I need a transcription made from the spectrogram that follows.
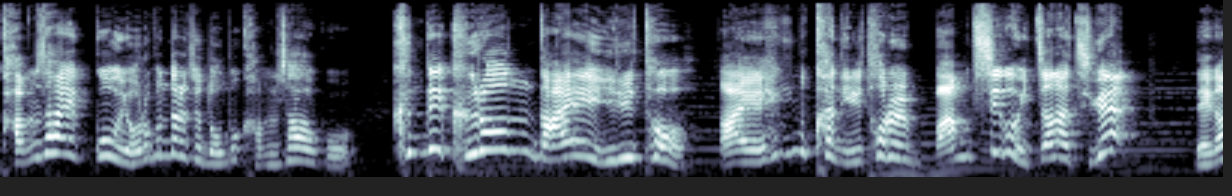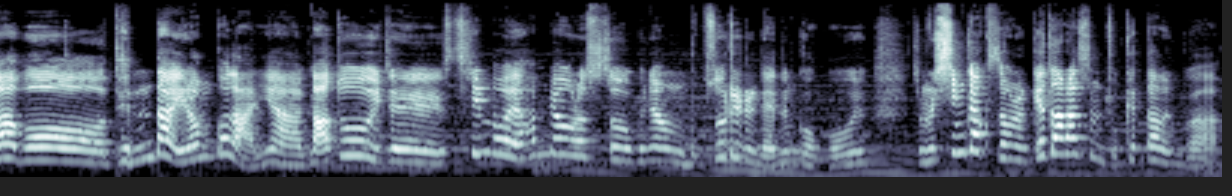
감사했고 여러분들한테 너무 감사하고. 근데 그런 나의 일터 나의 행복한 일터를 망치고 있잖아 지금? 내가 뭐 된다 이런 건 아니야. 나도 이제 스트리머의 한 명으로서 그냥 목소리를 내는 거고 좀 심각성을 깨달았으면 좋겠다는 거야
